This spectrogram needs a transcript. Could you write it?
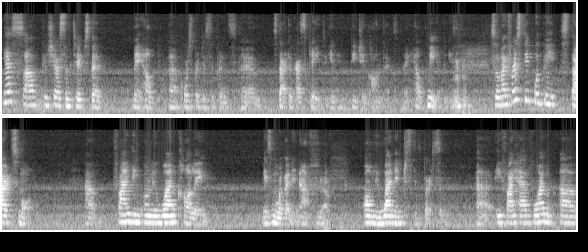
Yes, I can share some tips that may help uh, course participants um, start a cascade in teaching context. They help me at least. hmm So my first tip would be start small. Uh, finding only one colleague is more than enough. Yeah. Only one interested person. Uh, if I have one uh,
